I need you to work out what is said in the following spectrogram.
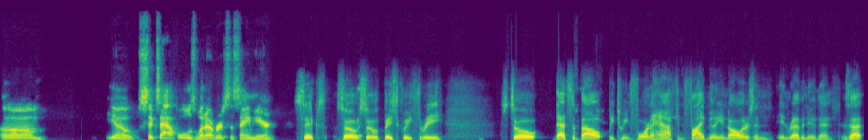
Um, you know, six apples, whatever. It's the same here. Six. So yeah. so basically three. So that's about between four and a half and five million dollars in in revenue. Then is that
